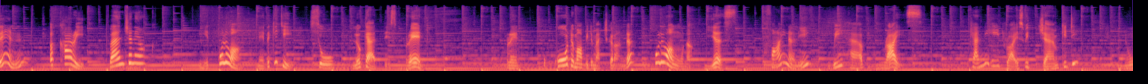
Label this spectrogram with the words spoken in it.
then a curry වෑංජනයක් ඒත් පුළුවන් නෙද කිටි so look at this bread bread ඔක්කෝටම අපිට මැච් කරන්න පුළුවන් වුණා. Yes. Finally we have rice. Can we eat rice with jam kitty? No.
